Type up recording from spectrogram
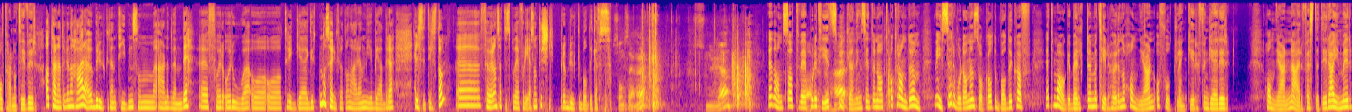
alternativer. Alternativene her er å bruke den tiden som er nødvendig eh, for å roe og, og trygge gutten, og sørge for at han er i en mye bedre helsetilstand eh, før han settes på det flyet, sånn at du slipper å bruke bodycuffs. Sånn ser den ut. Snu igjen. En ansatt ved politiets utlendingsinternat på Trandum viser hvordan en såkalt bodycuff, et magebelte med tilhørende håndjern og fotlenker, fungerer. Håndjernene er festet i reimer,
